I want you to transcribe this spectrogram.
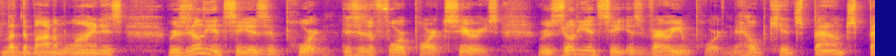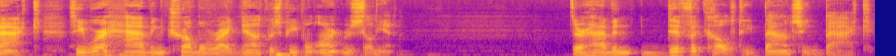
But the bottom line is, resiliency is important. This is a four part series. Resiliency is very important to help kids bounce back. See, we're having trouble right now because people aren't resilient they're having difficulty bouncing back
